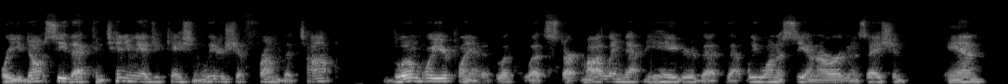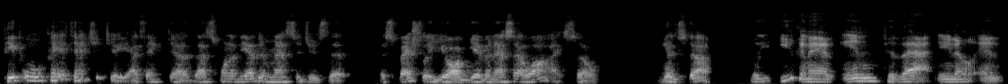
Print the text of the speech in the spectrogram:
where you don't see that continuing education leadership from the top, bloom where you're planted. Let, let's start modeling that behavior that, that we want to see in our organization, and people will pay attention to you. I think uh, that's one of the other messages that, especially you all give an SLI. So, good stuff. Well, you can add into that, you know, and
